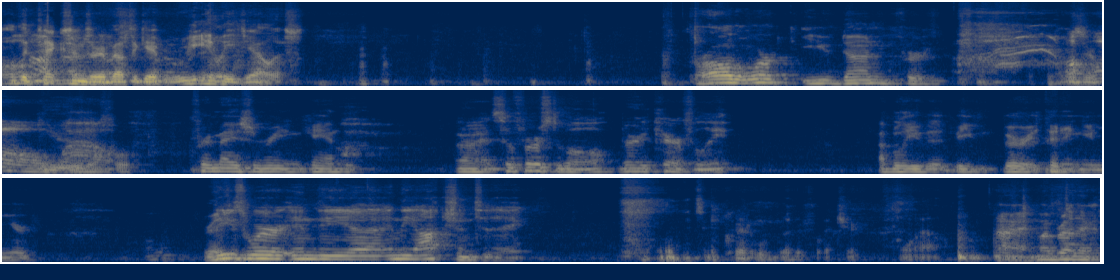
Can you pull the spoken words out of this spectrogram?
All the on, Texans are about to get really jealous. For all the work you've done for Those are Oh wow! Freemasonry and Kansas, All right, so first of all, very carefully, I believe it'd be very fitting in your. These were in the uh, in the auction today. It's incredible, Brother Fletcher. Wow. All right, my brother.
